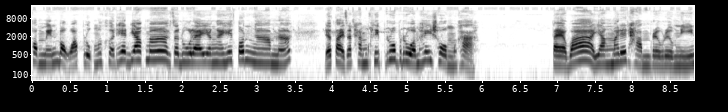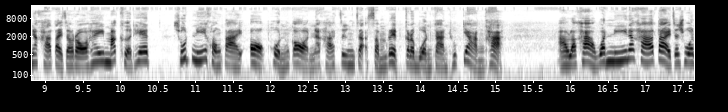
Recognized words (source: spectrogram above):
คอมเมนต์บอกว่าปลูกมะเขือเทศยากมาก จะดูแลยังไงให้ต้นงามนะ เดี๋ยวไต่จะทำคลิปรวบรวมให้ชมค่ะ แต่ว่ายังไม่ได้ทำเร็วๆนี้นะคะไต่จะรอให้มะเขือเทศชุดนี้ของไต่ออกผลก่อนนะคะ จึงจะสำเร็จกระบวนการทุกอย่างค่ะ เอาละค่ะ วันนี้นะคะต่ายจะชวน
